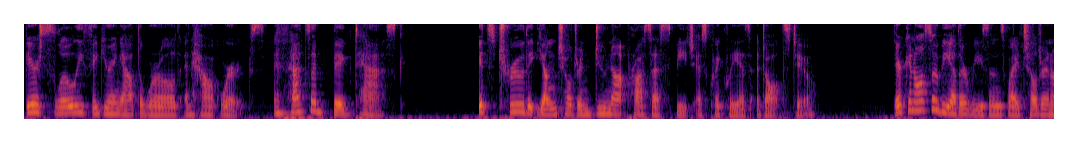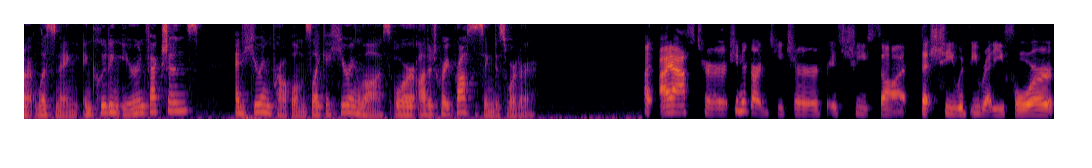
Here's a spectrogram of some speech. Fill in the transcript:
They're slowly figuring out the world and how it works, and that's a big task. It's true that young children do not process speech as quickly as adults do. There can also be other reasons why children aren't listening, including ear infections and hearing problems like a hearing loss or auditory processing disorder. I, asked her kindergarten teacher if she thought that she would be ready for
